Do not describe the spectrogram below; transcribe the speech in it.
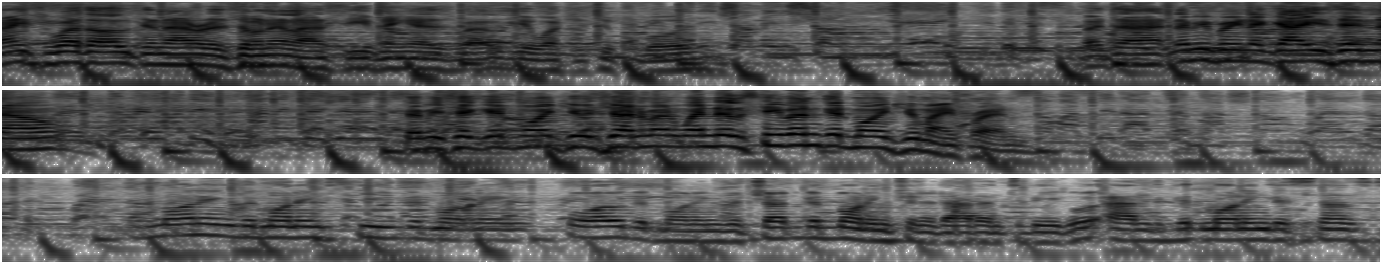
Nice weather out in Arizona last evening as well, if you watch the Super Bowl. But uh, let me bring the guys in now. Let me say good morning to you, gentlemen. Wendell Stephen, good morning to you, my friend. Good morning, good morning, Steve. Good morning, Paul. Good morning, Richard. Good morning, Trinidad and Tobago. And good morning, listeners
